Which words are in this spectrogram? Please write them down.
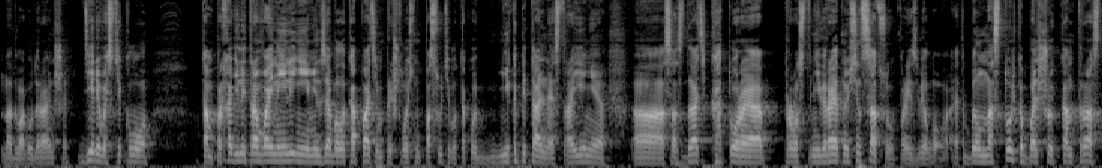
на два года раньше, дерево, стекло, там проходили трамвайные линии, им нельзя было копать, им пришлось, ну, по сути, вот такое некапитальное строение э, создать, которое просто невероятную сенсацию произвело. Это был настолько большой контраст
